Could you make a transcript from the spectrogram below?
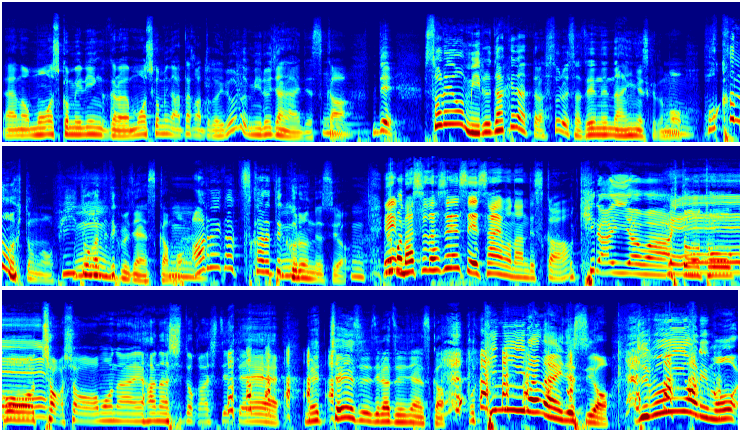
あの、申し込みリンクから申し込みがあったかとか、いろいろ見るじゃないですか。で、それを見るだけだったらストレスは全然ないんですけども、うん他の人のフィードが出てくるじゃないですか。もう、あれが疲れてくるんですよ。え、ま増田先生さえもなんですか？嫌いやわ、人の投稿、ちょ、しょうもない話とかしてて、めっちゃいいやつ出てるやついるじゃないですか。気に入らないですよ。自分よりも、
